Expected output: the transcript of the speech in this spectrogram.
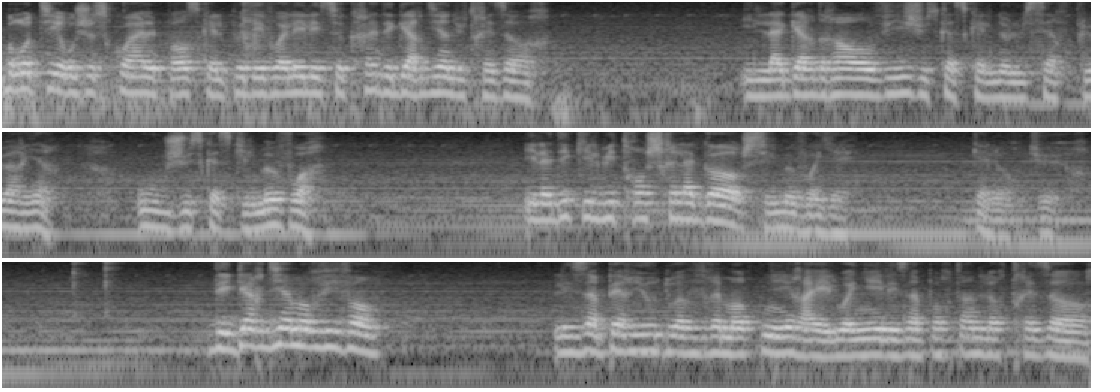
Brotti Rouge Squale pense qu'elle peut dévoiler les secrets des gardiens du trésor. Il la gardera en vie jusqu'à ce qu'elle ne lui serve plus à rien, ou jusqu'à ce qu'il me voie. Il a dit qu'il lui trancherait la gorge s'il me voyait. Quelle ordure. Des gardiens morts-vivants. Les impériaux doivent vraiment tenir à éloigner les importuns de leur trésor,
